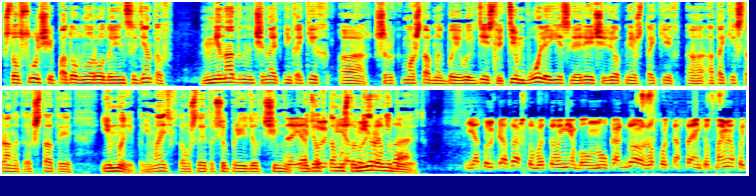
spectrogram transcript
что в случае подобного рода инцидентов не надо начинать никаких а, широкомасштабных боевых действий, тем более, если речь идет между таких, а, о таких странах, как Штаты и мы, понимаете, потому что это все приведет к чему? Да приведет только, к тому, что мира не за. будет. Я только за, чтобы этого не было. Но когда уже хоть настанет тот момент, хоть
